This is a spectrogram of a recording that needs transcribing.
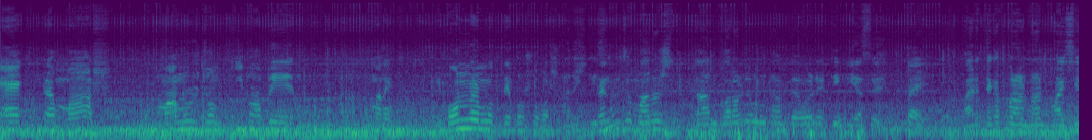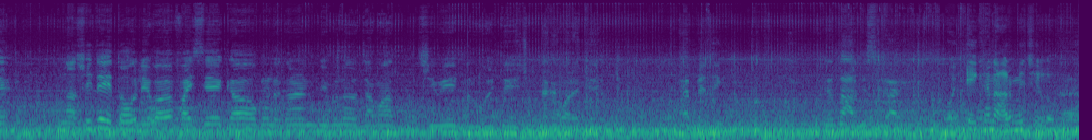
একটা মাস মানুষজন কীভাবে মানে বন্যার মধ্যে বসবাস কিছু মানুষ দান করানো অনুদান দেওয়াটা ঠিকই আছে? তাই। বাইরে থেকে প্রাণ টান পাইছে। না সেটাই তো। অনেকভাবে পাইছে কেউ মনে করেন বিভিন্ন জামাত শিবির হইতে শুকনা খাবার হইতে এভরিথিং এটা তো আর্মি ছিল আগে। ওই এইখানে আর্মি ছিল। হ্যাঁ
